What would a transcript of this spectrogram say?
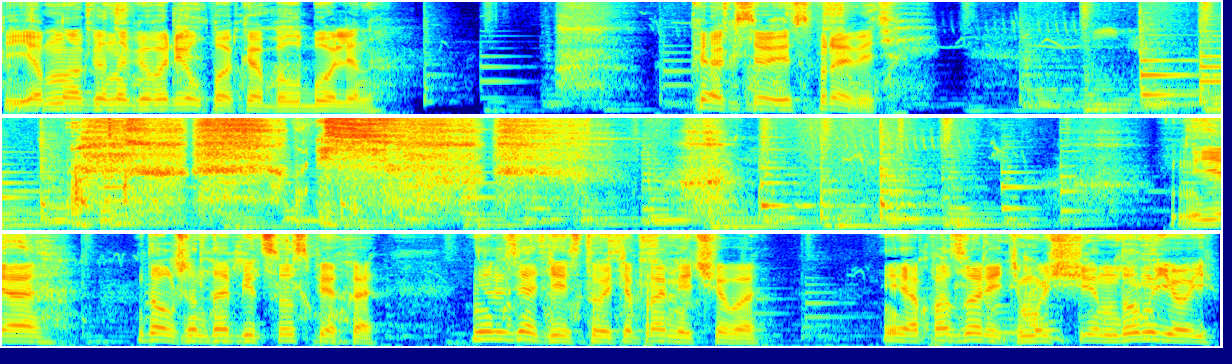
Я много наговорил, пока был болен. Как все исправить? Я должен добиться успеха. Нельзя действовать опрометчиво. И опозорить мужчин Дуньей.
